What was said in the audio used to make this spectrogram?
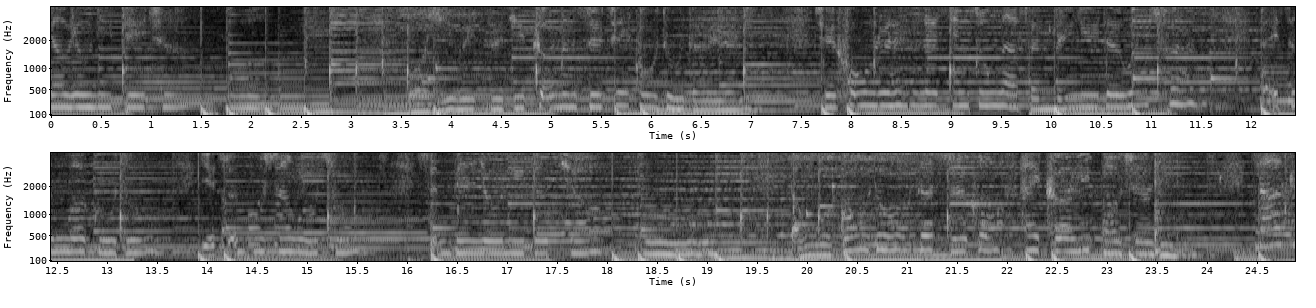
要有你陪着我。我以为自己可能是最孤独的人，却忽略了心中那份美丽的温存。再怎么孤独，也算不上无助，身边有你的脚步。当我孤独的时候，还可以抱着你，那该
